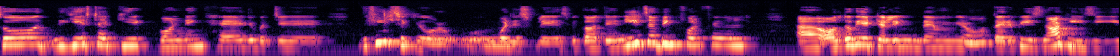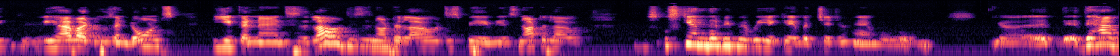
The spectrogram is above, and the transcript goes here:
سو mm-hmm. یہ اس ٹائپ کی ایک بانڈنگ ہے جو بچے they feel secure this place they need all the ویلنگیزی وی ہیو آرڈ یہ کرنا ہے اس کے اندر بھی پھر وہ یہ کہ بچے جو ہیں وہ they have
